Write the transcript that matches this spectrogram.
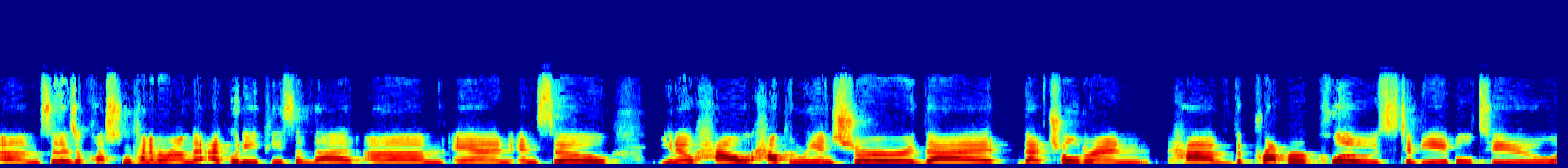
um, so there's a question kind of around the equity piece of that, um, and and so you know how how can we ensure that that children have the proper clothes to be able to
